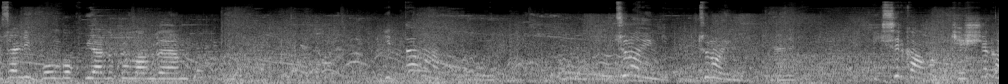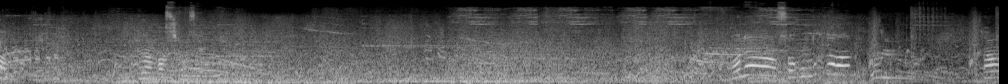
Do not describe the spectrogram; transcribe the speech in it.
Özelliği bombok bir yerde kullandım. Gitti ama. Bütün oyun gitti. Bütün oyun gitti. Yani iksir kalmadı. Keşke kaldı. Hemen basacağım özelliği. Ana savunduk da lan. Tamam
